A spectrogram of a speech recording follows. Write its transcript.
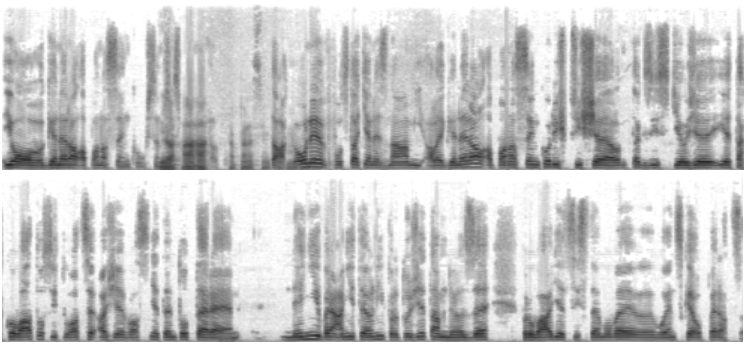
Jo, generál Apanasenko, už jsem jo, si vzpomněl. Tak, hmm. on je v podstatě neznámý, ale generál Apanasenko, když přišel, tak zjistil, že je takováto situace a že vlastně tento terén není bránitelný, protože tam nelze provádět systémové eh, vojenské operace.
